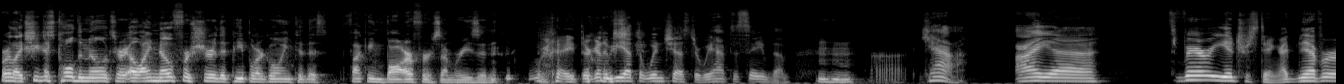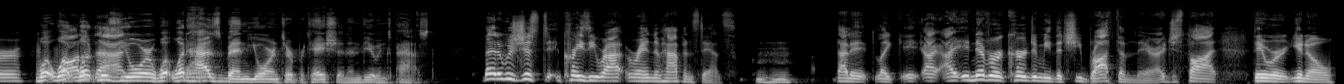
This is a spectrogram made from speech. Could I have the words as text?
Or like she just told the military, oh, I know for sure that people are going to this fucking bar for some reason. right, they're gonna be sh- at the Winchester. We have to save them. mm-hmm. Uh, yeah, I. uh It's very interesting. I've never. What what what was your what what has been your interpretation in viewings past? that it was just crazy ra- random happenstance. Mm-hmm. That it like it, I, I it never occurred to me that she brought them there. I just thought they were you know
